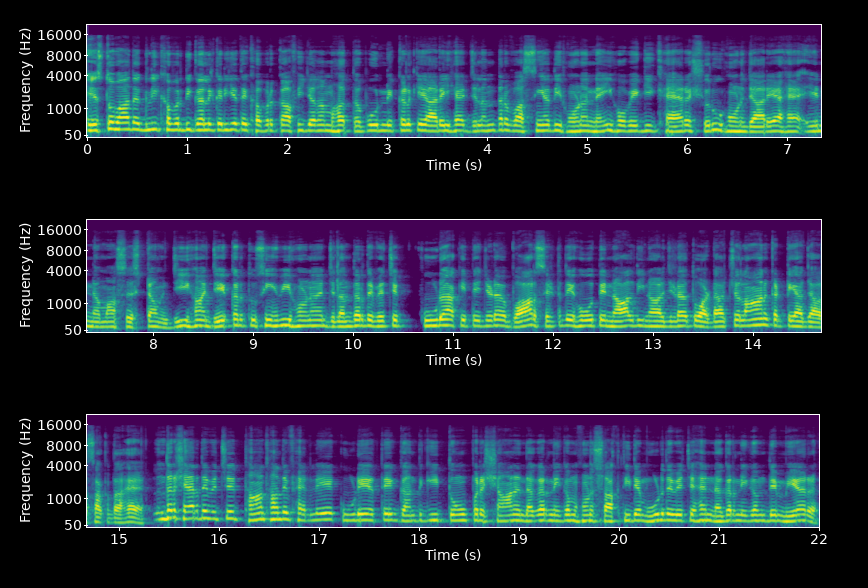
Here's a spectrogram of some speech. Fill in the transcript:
ਇਸ ਤੋਂ ਬਾਅਦ ਅਗਲੀ ਖਬਰ ਦੀ ਗੱਲ ਕਰੀਏ ਤੇ ਖਬਰ ਕਾਫੀ ਜ਼ਿਆਦਾ ਮਹੱਤਵਪੂਰਨ ਨਿਕਲ ਕੇ ਆ ਰਹੀ ਹੈ। ਜਲੰਧਰ ਵਾਸੀਆਂ ਦੀ ਹੁਣ ਨਹੀਂ ਹੋਵੇਗੀ ਖੈਰ, ਸ਼ੁਰੂ ਹੋਣ ਜਾ ਰਿਹਾ ਹੈ ਇਹ ਨਵਾਂ ਸਿਸਟਮ। ਜੀ ਹਾਂ, ਜੇਕਰ ਤੁਸੀਂ ਵੀ ਹੁਣ ਜਲੰਧਰ ਦੇ ਵਿੱਚ ਕੂੜਾ ਕਿਤੇ ਜਿਹੜਾ ਬਾਹਰ ਸਿੱਟਦੇ ਹੋ ਤੇ ਨਾਲ ਦੀ ਨਾਲ ਜਿਹੜਾ ਤੁਹਾਡਾ ਚਲਾਨ ਕੱਟਿਆ ਜਾ ਸਕਦਾ ਹੈ। ਜਲੰਧਰ ਸ਼ਹਿਰ ਦੇ ਵਿੱਚ ਥਾਂ-ਥਾਂ ਦੇ ਫੈਲੇ ਕੂੜੇ ਅਤੇ ਗੰਦਗੀ ਤੋਂ ਪਰੇਸ਼ਾਨ ਨਗਰ ਨਿਗਮ ਹੁਣ ਸਖਤੀ ਦੇ ਮੂਡ ਦੇ ਵਿੱਚ ਹੈ। ਨਗਰ ਨਿਗਮ ਦੇ ਮੇਅਰ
